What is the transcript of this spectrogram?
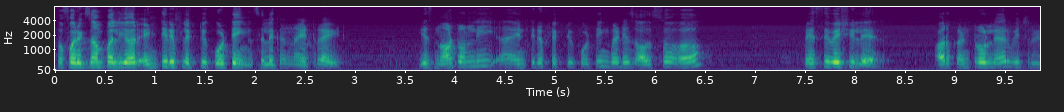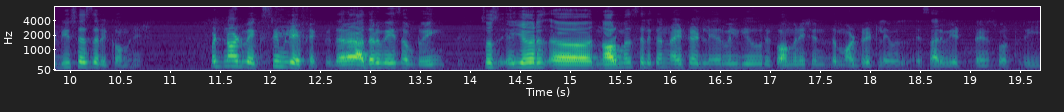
So for example your anti reflective coating silicon nitride is not only a anti reflective coating but is also a passive layer or control layer which reduces the recombination but not extremely effective. There are other ways of doing so your uh, normal silicon nitride layer will give recombination at the moderate level SRV at 10 or 3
